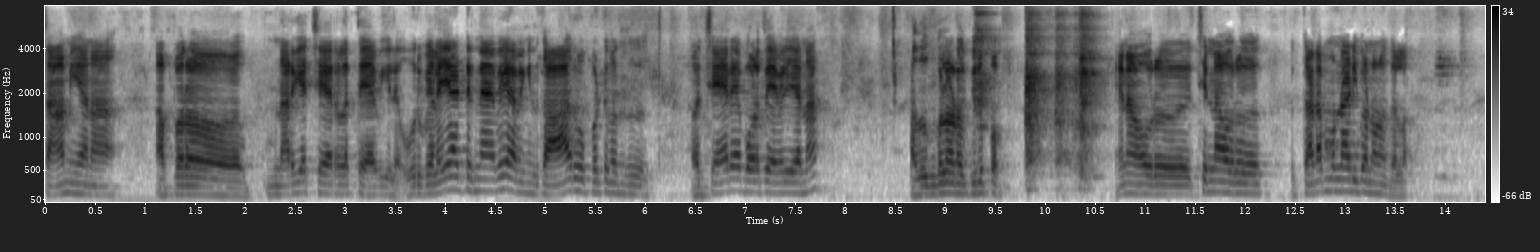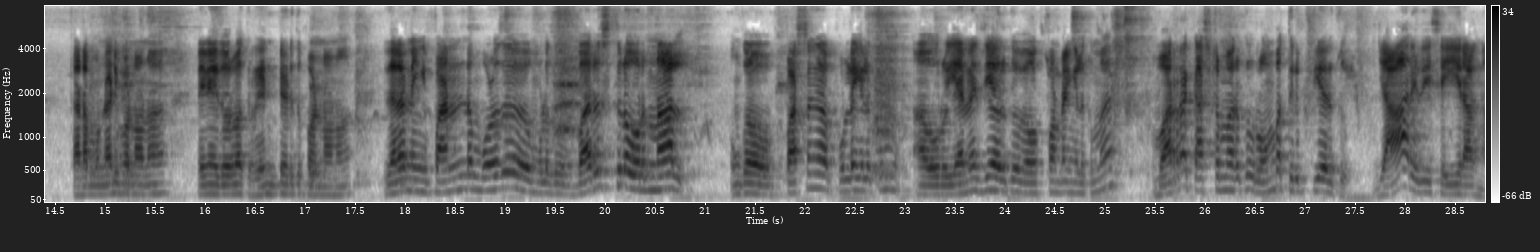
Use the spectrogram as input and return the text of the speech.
சாமியானா அப்புறம் நிறைய சேரெல்லாம் தேவையில்லை. ஒரு விளையாட்டுனாவே அவங்களுக்கு ஆர்வப்பட்டு வந்து சேரே போகிற தேவையில்லையானா அது உங்களோட விருப்பம். ஏன்னா ஒரு சின்ன ஒரு கடை முன்னாடி பண்ணணும் இதெல்லாம். கடை முன்னாடி பண்ணணும் இல்லைன்னா இது ஒரு ரூபாய்க்கு ரெண்ட் எடுத்து பண்ணணும். இதெல்லாம் நீங்கள் பண்ணும்பொழுது உங்களுக்கு வருஷத்தில் ஒரு நாள் உங்கள் பசங்க பிள்ளைகளுக்கும் ஒரு எனர்ஜியாக இருக்குது ஒர்க் பண்ணுறவங்களுக்குமே வர்ற கஸ்டமருக்கு ரொம்ப திருப்தியாக இருக்குது யார் இதை செய்கிறாங்க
